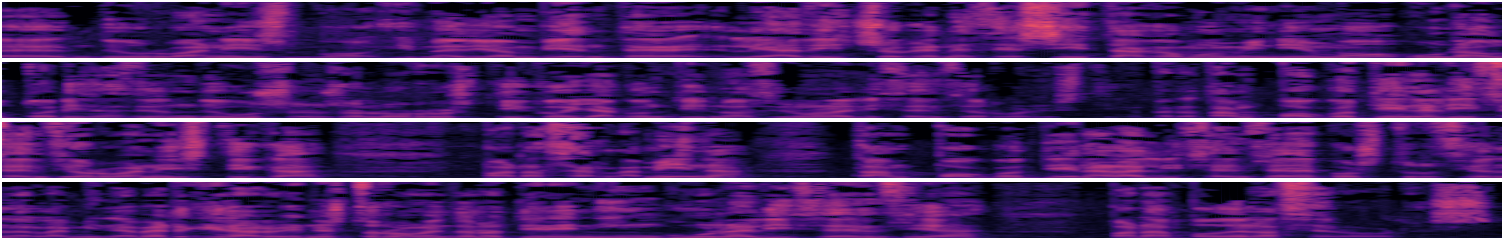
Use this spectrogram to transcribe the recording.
eh, de Urbanismo y Medio Ambiente le ha dicho que necesita como mínimo una autorización de uso en suelo rústico y a continuación una licencia urbanística. Pero tampoco tiene licencia urbanística para hacer la mina. Tampoco tiene la licencia de construcción de la mina. Berkeley en estos momentos no tiene ninguna licencia para poder hacer obras.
